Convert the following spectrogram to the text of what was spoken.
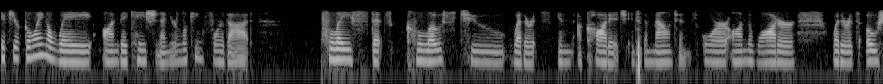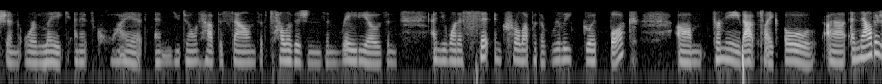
if you're going away on vacation and you're looking for that place that's close to whether it's in a cottage into the mountains or on the water whether it's ocean or lake and it's quiet and you don't have the sounds of televisions and radios and and you want to sit and curl up with a really good book um for me that's like oh uh and now there's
